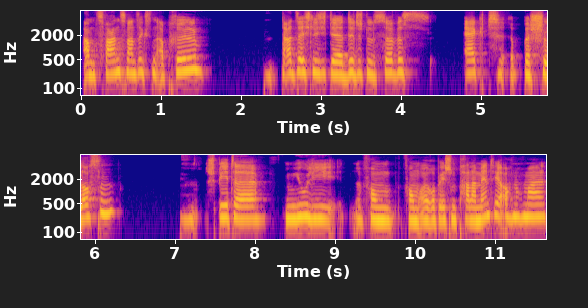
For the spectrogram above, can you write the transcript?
am 22. April tatsächlich der Digital Service Act beschlossen. Später im Juli vom, vom Europäischen Parlament ja auch nochmal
